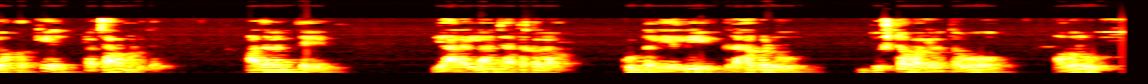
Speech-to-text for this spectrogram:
ಲೋಕಕ್ಕೆ ಪ್ರಚಾರ ಮಾಡಿದರು. ಅದರಂತೆ ಯಾರೆಲ್ಲ ಜಾತಕರ ಕುಂಡಲಿಯಲ್ಲಿ ಗ್ರಹಗಳು ದುಷ್ಟವಾಗಿರುತ್ತವೋ ಅವರು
